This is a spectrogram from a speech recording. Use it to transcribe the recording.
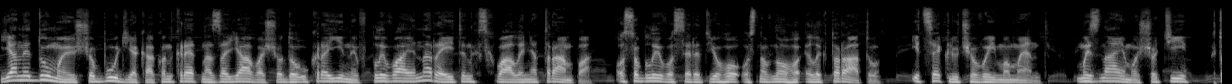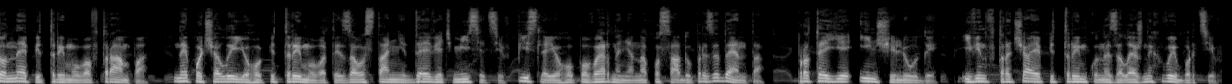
Я не думаю, що будь-яка конкретна заява щодо України впливає на рейтинг схвалення Трампа, особливо серед його основного електорату, і це ключовий момент. Ми знаємо, що ті, хто не підтримував Трампа, не почали його підтримувати за останні 9 місяців після його повернення на посаду президента. Проте є інші люди, і він втрачає підтримку незалежних виборців.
